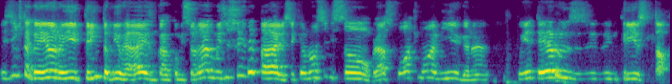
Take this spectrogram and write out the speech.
A gente está ganhando aí 30 mil reais no carro comissionado, mas isso aí é detalhe. Isso aqui é a nossa missão. Braço forte, mão amiga, né? Punheteiros em Cristo e tal.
